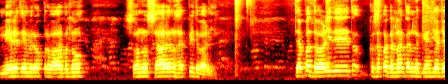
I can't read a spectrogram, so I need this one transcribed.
ਮੇਰੇ ਤੇ ਮੇਰੇ ਪਰਿਵਾਰ ਵੱਲੋਂ ਤੁਹਾਨੂੰ ਸਾਰਿਆਂ ਨੂੰ ਹੈਪੀ ਦੀਵਾਲੀ। ਤੇ ਆਪਾਂ ਦੀਵਾਲੀ ਦੇ ਤਾਂ ਕੁਛ ਆਪਾਂ ਗੱਲਾਂ ਕਰਨ ਲੱਗੇ ਹਾਂ ਜੀ ਅੱਜ।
